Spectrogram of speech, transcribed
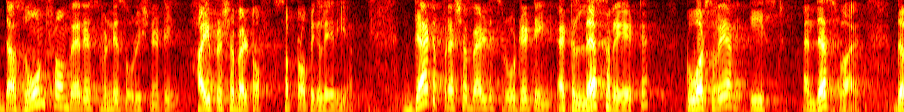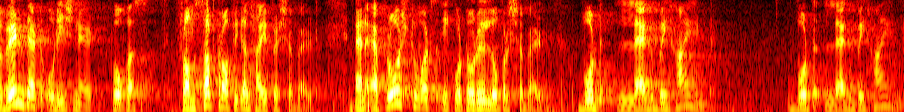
the zone from where is wind is originating, high pressure belt of subtropical area. That pressure belt is rotating at a less rate towards where? East. And that's why the wind that originate, focus, from subtropical high pressure belt and approach towards equatorial low pressure belt would lag behind. Would lag behind.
